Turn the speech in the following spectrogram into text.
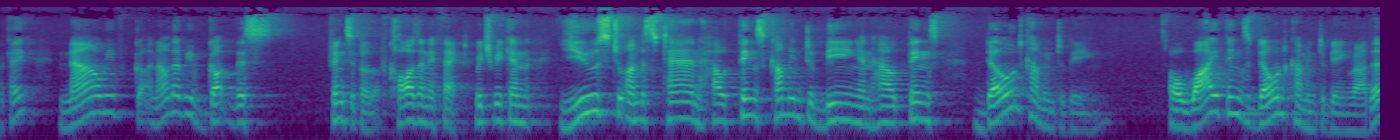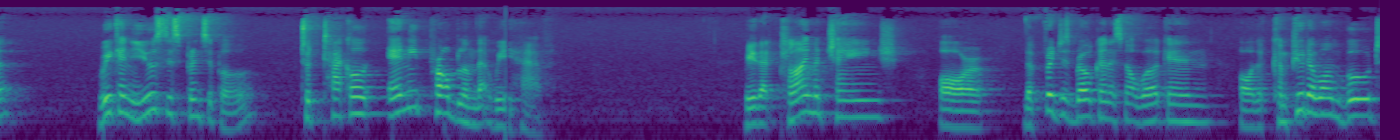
okay, now, we've got, now that we've got this principle of cause and effect, which we can use to understand how things come into being and how things don't come into being, or why things don't come into being, rather, we can use this principle to tackle any problem that we have. Be that climate change, or the fridge is broken, it's not working, or the computer won't boot,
